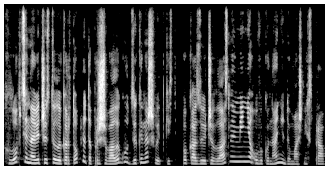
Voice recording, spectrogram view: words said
Хлопці навіть чистили картоплю та пришивали гудзики на швидкість, показуючи власне вміння у виконанні домашніх справ.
